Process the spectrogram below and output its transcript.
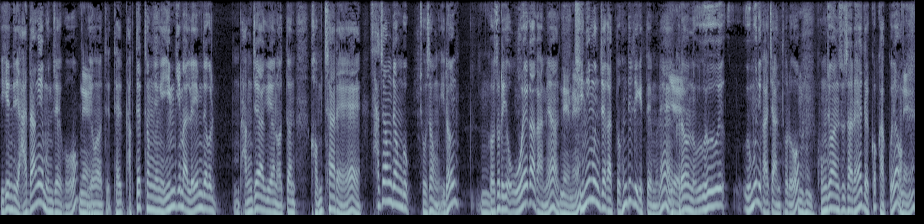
이게 이제 야당의 문제고 네. 박 대통령이 임기 말 레임덕을 방지하기 위한 어떤 검찰의 사정정국 조성 이런 것으로 이 오해가 가면 음. 네네. 진위 문제가 또 흔들리기 때문에 예. 그런 의, 의문이 가지 않도록 음흠. 공정한 수사를 해야 될 것 같고요. 네.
